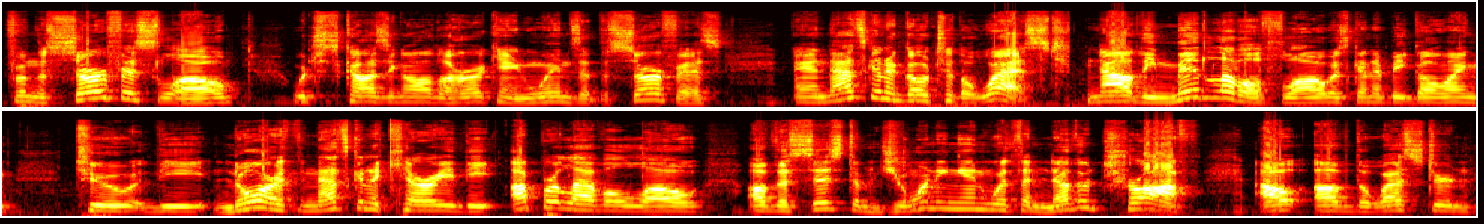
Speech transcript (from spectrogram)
from the surface low, which is causing all the hurricane winds at the surface, and that's going to go to the west. Now the mid-level flow is going to be going to the north, and that's going to carry the upper level low of the system, joining in with another trough out of the western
